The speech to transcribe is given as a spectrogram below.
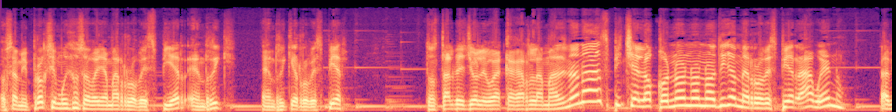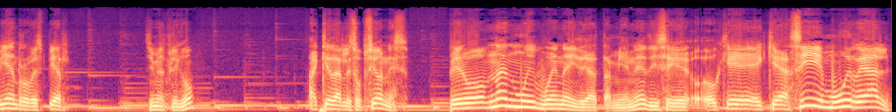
O sea, mi próximo hijo se va a llamar Robespierre Enrique, Enrique Robespierre. Entonces tal vez yo le voy a cagar la madre. No, no, es pinche loco. No, no, no, díganme Robespierre. Ah, bueno, está bien Robespierre. ¿Sí me explicó? Hay que darles opciones. Pero no es muy buena idea también, ¿eh? Dice, que, que así, muy real.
